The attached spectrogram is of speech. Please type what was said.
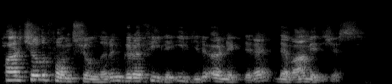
parçalı fonksiyonların grafiği ile ilgili örneklere devam edeceğiz.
